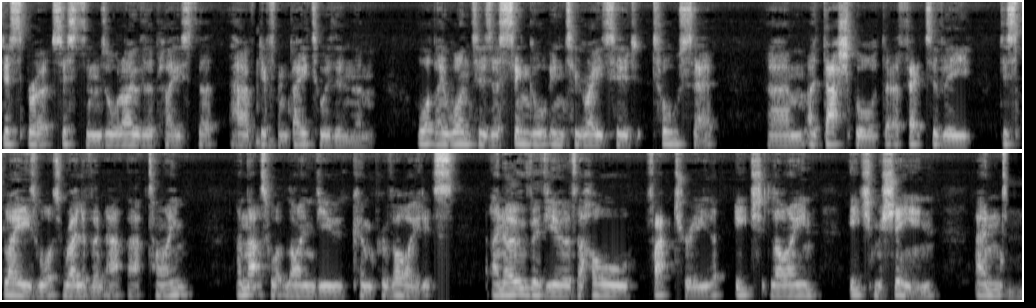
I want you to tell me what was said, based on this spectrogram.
disparate systems all over the place that have mm-hmm. different data within them. What they want is a single integrated tool set, um, a dashboard that effectively displays what's relevant at that time. And that's what LineView can provide. It's an overview of the whole factory, each line, each machine. And mm-hmm.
